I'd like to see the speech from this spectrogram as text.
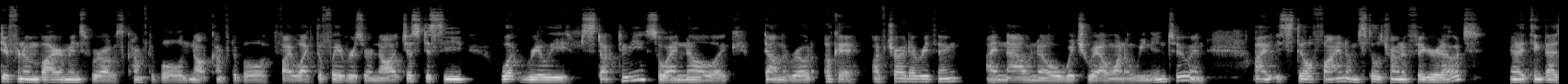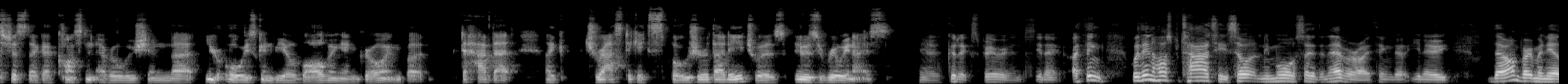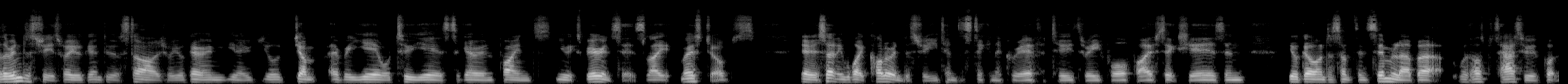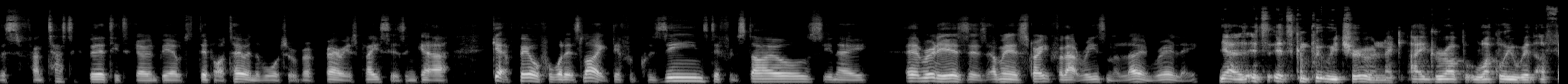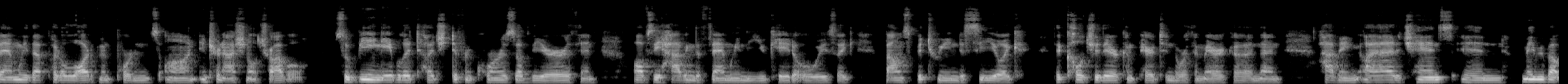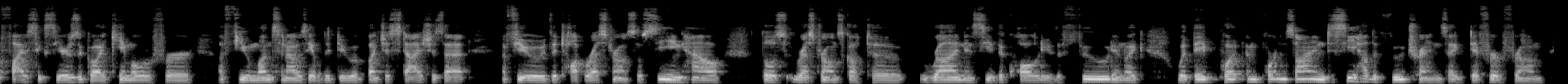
different environments where I was comfortable, not comfortable, if I liked the flavors or not, just to see what really stuck to me. So I know, like, down the road, okay, I've tried everything. I now know which way I want to lean into. And I still find I'm still trying to figure it out. And I think that's just like a constant evolution that you're always going to be evolving and growing. But to have that like drastic exposure at that age was, it was really nice. Yeah, good experience. You know, I think within hospitality, certainly more so than ever, I think that, you know, there aren't very many other industries where you're going to a stage where you're going, you know, you'll jump every year or two years to go and find new experiences. Like most jobs, you know, certainly white collar industry, you tend to stick in a career for two, three, four, five, six years, and you'll go on to something similar. But with hospitality, we've got this fantastic ability to go and be able to dip our toe in the water at various places and get a get a feel for what it's like, different cuisines, different styles. You know, it really is. It's, I mean, it's great for that reason alone, really. Yeah, it's it's completely true. And like I grew up luckily with a family that put a lot of importance on international travel. So being able to touch different corners of the earth and obviously having the family in the UK to always like bounce between to see like the culture there compared to North America. And then having, I had a chance in maybe about five, six years ago, I came over for a few months and I was able to do a bunch of stages at a few of the top restaurants. So seeing how those restaurants got to run and see the quality of the food and like what they put importance on and to see how the food trends like differ from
